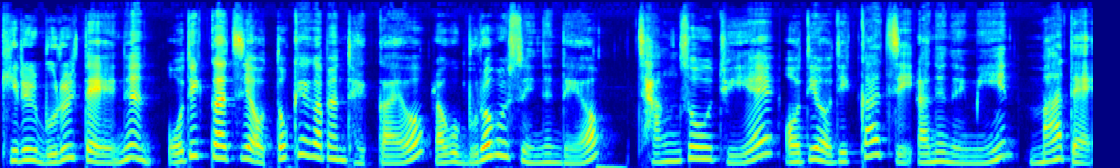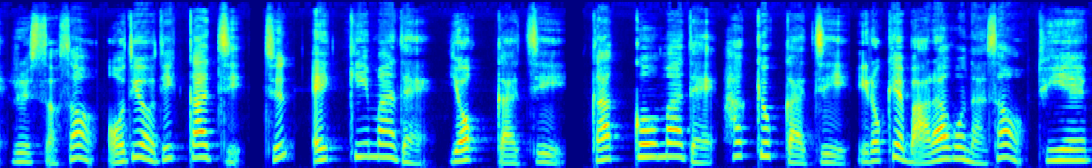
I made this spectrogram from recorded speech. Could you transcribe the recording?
길을 물을 때에는 어디까지 어떻게 가면 될까요? 라고 물어볼 수 있는데요. 장소 뒤에 어디 어디까지 라는 의미인 마데를 써서 어디 어디까지 즉 에끼마데 역까지 학교마데 학교까지 이렇게 말하고 나서 뒤에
